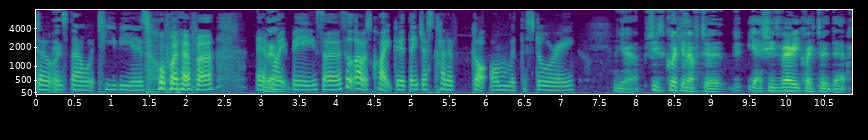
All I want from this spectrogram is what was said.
don't Right. understand what TV is or whatever it No. might be. So I thought that was quite good. They just kind of got on with the story. Yeah, she's quick enough to. Yeah, she's very quick to adapt.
